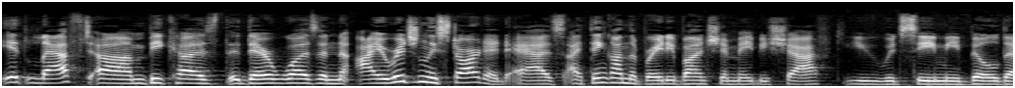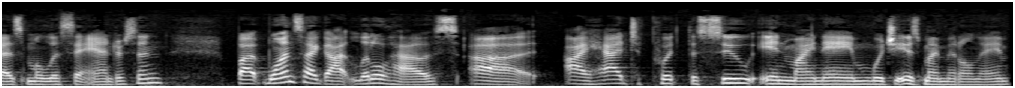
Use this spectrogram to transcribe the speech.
it left um, because there was an. I originally started as I think on the Brady Bunch and maybe Shaft. You would see me billed as Melissa Anderson, but once I got Little House, uh, I had to put the Sue in my name, which is my middle name,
